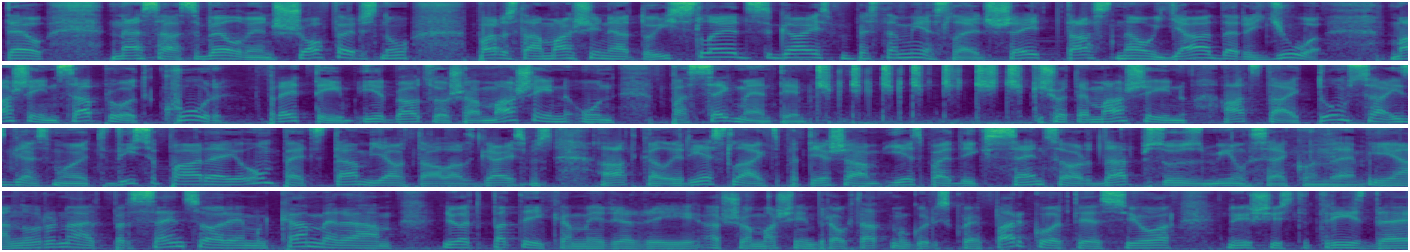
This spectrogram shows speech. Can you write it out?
tev nesās vēl viens šoferis. Nu, parastā mašīnā tu izslēdz gaismu, pēc tam ieslēdz. Šeit tas nav jādara, jo mašīna saprot, kur pretī ir braucošā mašīna un pa segmentiem. Čik, čik, čik, čik, šo mašīnu atstāja tumsā, izgaismojot visu pārējo, un pēc tam jau tālās gaismas atkal ir ieslēgts patiešām iespaidīgs sensoru darbs uz milisekundēm. Jā, nu runājot par sensoriem un kamerām, ļoti patīkami ir arī ar šo mašīnu braukt atmuguriski vai parkoties, jo nu, ir šis te 3D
